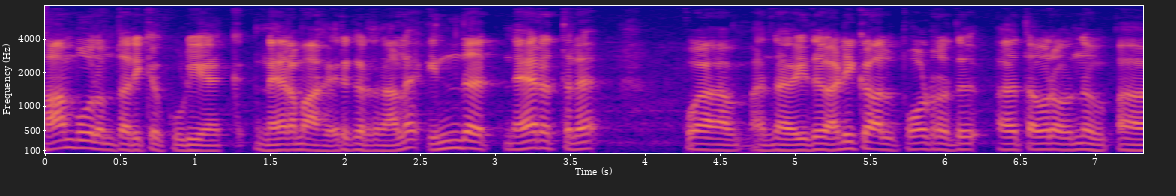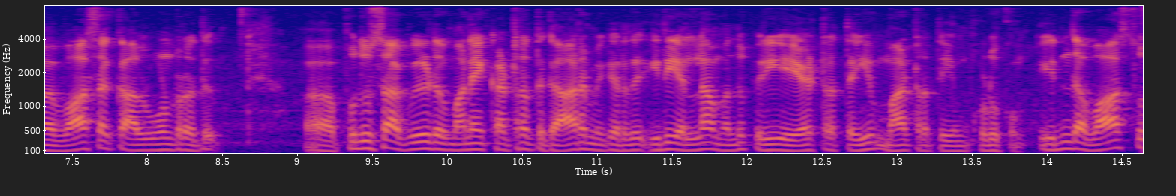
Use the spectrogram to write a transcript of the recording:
தாம்பூலம் தரிக்கக்கூடிய நேரமாக இருக்கிறதுனால இந்த நேரத்தில் அந்த இது அடிக்கால் போடுறது அதை தவிர வந்து வாசக்கால் ஊன்றது புதுசாக வீடு மனை கட்டுறதுக்கு ஆரம்பிக்கிறது இது எல்லாம் வந்து பெரிய ஏற்றத்தையும் மாற்றத்தையும் கொடுக்கும். இந்த வாஸ்து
